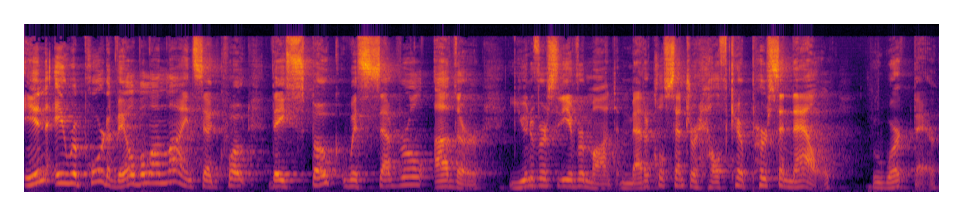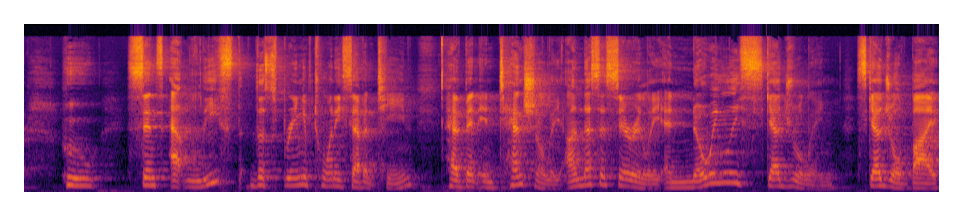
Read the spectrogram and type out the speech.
in a report available online said quote they spoke with several other university of vermont medical center healthcare personnel who worked there, who since at least the spring of 2017 have been intentionally, unnecessarily, and knowingly scheduling scheduled by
